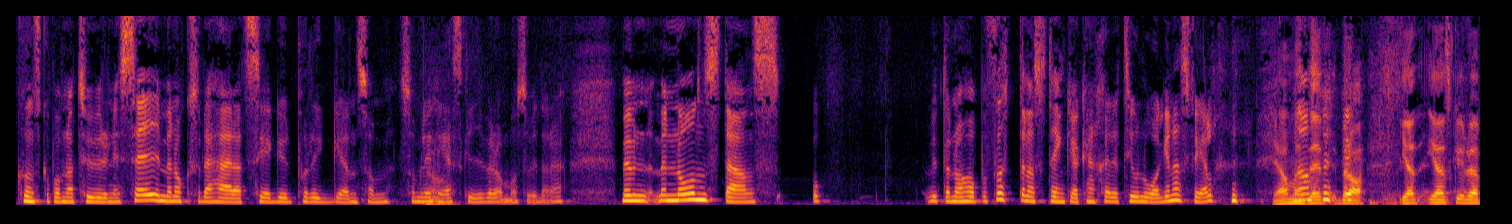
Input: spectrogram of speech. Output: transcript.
kunskap om naturen i sig men också det här att se Gud på ryggen som, som Linné skriver om och så vidare. Men, men någonstans utan att ha på fötterna så tänker jag kanske är det teologernas fel. Ja, men det är bra. Jag, jag skulle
